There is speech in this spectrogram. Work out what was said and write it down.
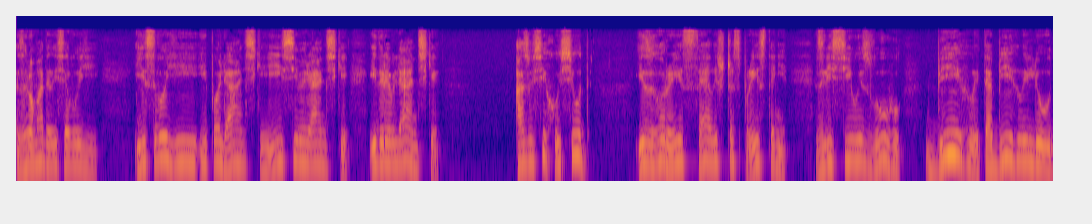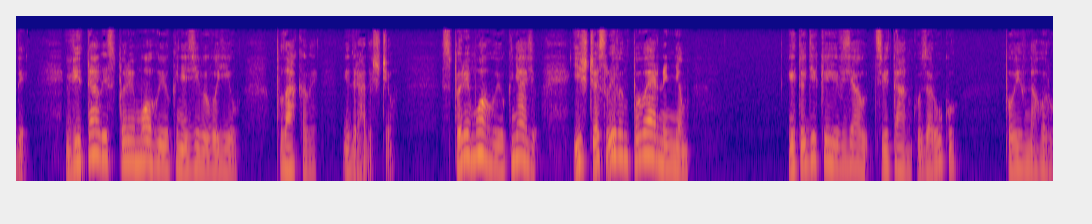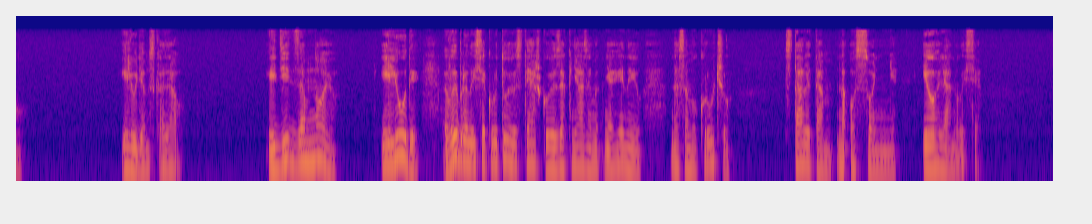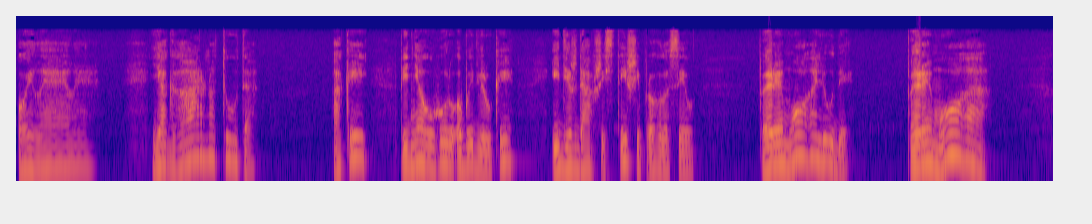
згромадилися вої, і свої, і полянські, і сіверянські, і деревлянські, а з усіх усюд, із гори, з селища, з пристані, з лісів і з лугу, бігли та бігли люди, вітали з перемогою князів і воїв, плакали від радощів. З перемогою князю і щасливим поверненням. І тоді Київ взяв цвітанку за руку, повів на гору. І людям сказав: Ідіть за мною. І люди вибралися крутою стежкою за князем і княгинею на самокручу, стали там на осонні і оглянулися. Ой, Леле, як гарно тута! А Кий підняв угору обидві руки і, діждавшись тиші, проголосив Перемога, люди! Перемога!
